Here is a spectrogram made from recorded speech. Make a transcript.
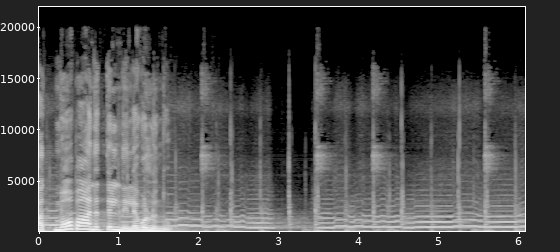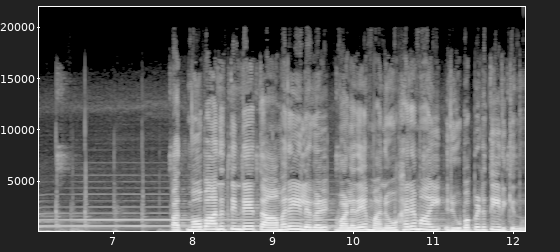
പത്മോപാനത്തിൽ നിലകൊള്ളുന്നു. പത്മോപാനത്തിന്റെ താമരയിലകൾ വളരെ മനോഹരമായി രൂപപ്പെടുത്തിയിരിക്കുന്നു.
